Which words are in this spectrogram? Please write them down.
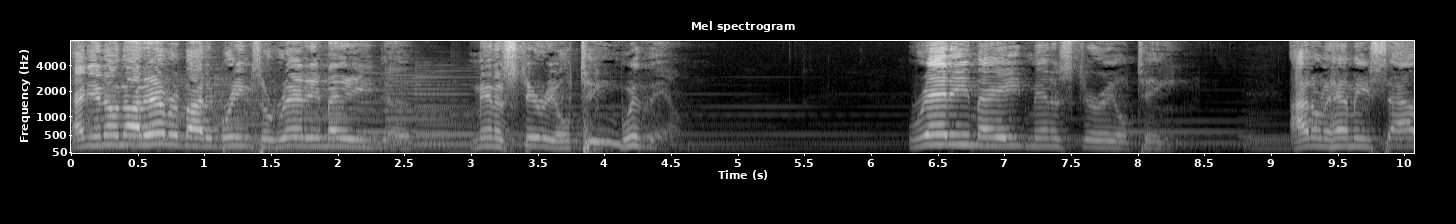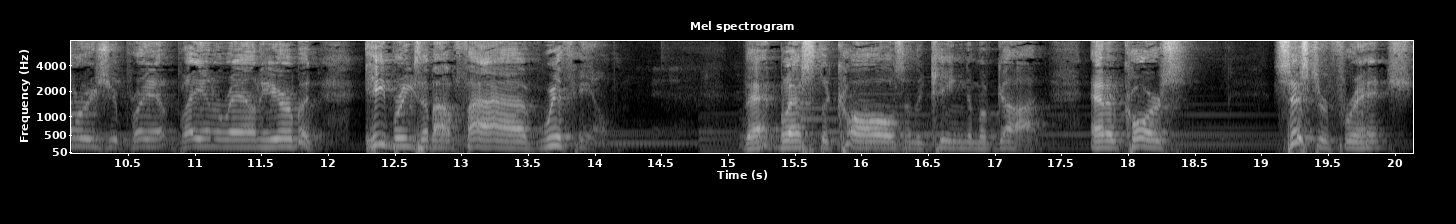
And you know, not everybody brings a ready made uh, ministerial team with them. Ready made ministerial team. I don't know how many salaries you're playing around here, but he brings about five with him that bless the cause and the kingdom of God. And of course, Sister French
